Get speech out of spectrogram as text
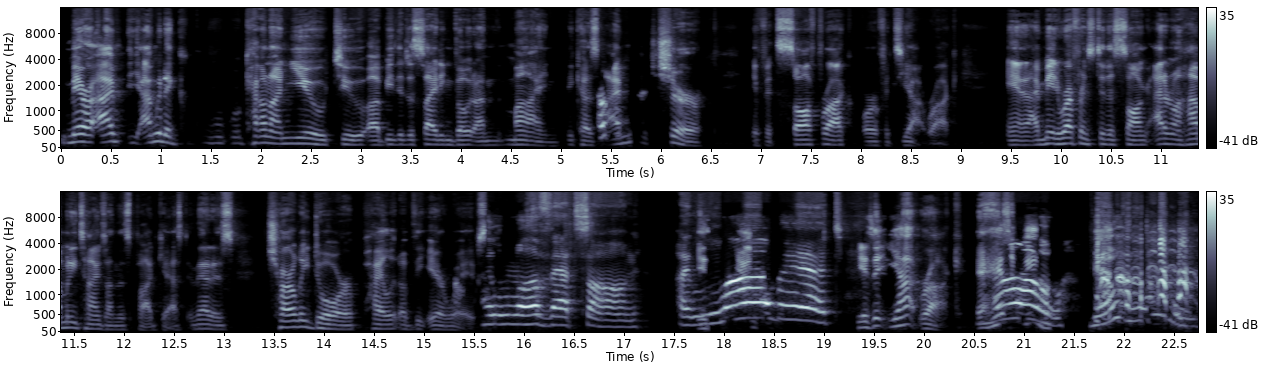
Mara, I'm I'm going to count on you to uh, be the deciding vote on mine because Okay. I'm not sure if it's soft rock or if it's yacht rock. And I made reference to this song I don't know how many times on this podcast, and that is Charlie Dore, Pilot of the Airwaves. I love that song. I It's- love it. Is it yacht rock? It has No, no.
